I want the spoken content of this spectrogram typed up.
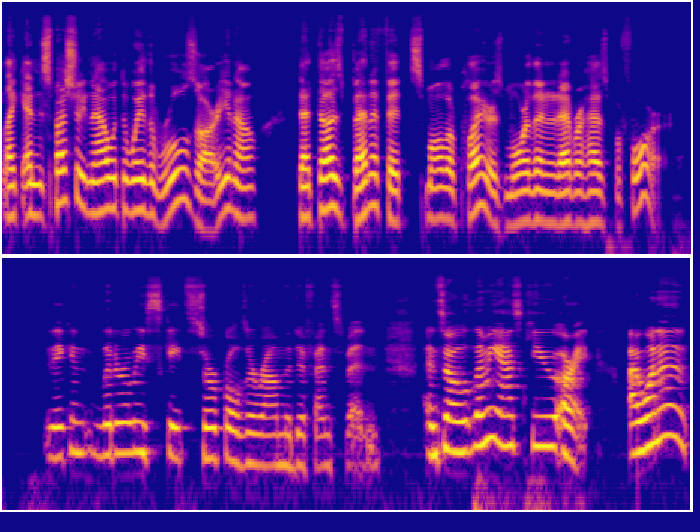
like, and especially now with the way the rules are, you know, that does benefit smaller players more than it ever has before. They can literally skate circles around the defenseman. And so let me ask you all right, I want to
